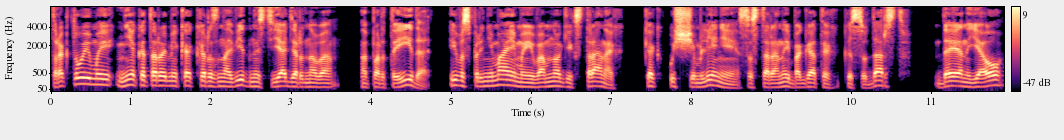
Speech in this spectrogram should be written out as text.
Трактуемый некоторыми как разновидность ядерного апартеида и воспринимаемый во многих странах как ущемление со стороны богатых государств, ДНЯО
